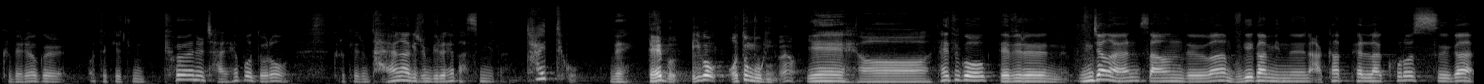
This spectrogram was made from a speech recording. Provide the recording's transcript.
그 매력을 어떻게 좀 표현을 잘 해보도록 그렇게 좀 다양하게 준비를 해봤습니다. 타이틀곡. 네. 데블. 이거 어떤 곡인가요? 예, 어, 타이틀곡 데뷔는 웅장한 사운드와 무게감 있는 아카펠라 코러스가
